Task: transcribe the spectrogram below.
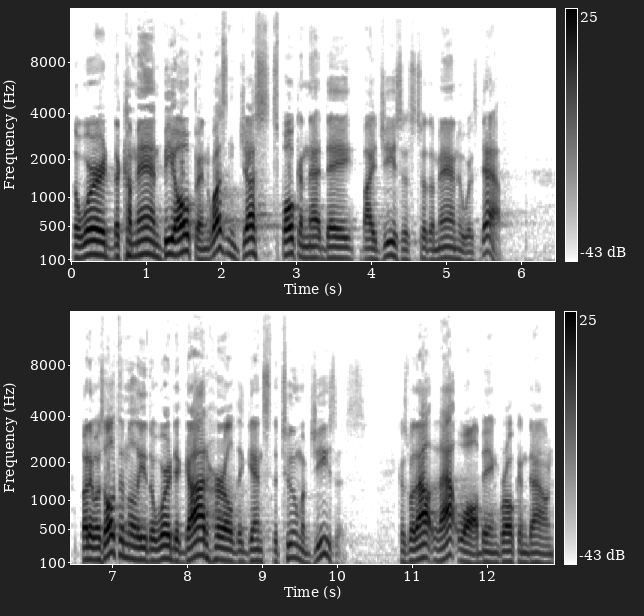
the word, the command, be opened, wasn't just spoken that day by Jesus to the man who was deaf, but it was ultimately the word that God hurled against the tomb of Jesus. Because without that wall being broken down,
